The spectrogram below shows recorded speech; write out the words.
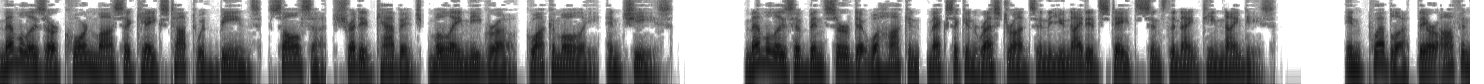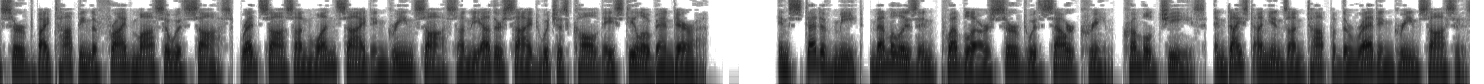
Memelas are corn masa cakes topped with beans, salsa, shredded cabbage, mole negro, guacamole, and cheese. Memelas have been served at Oaxacan, Mexican restaurants in the United States since the 1990s. In Puebla, they are often served by topping the fried masa with sauce, red sauce on one side and green sauce on the other side which is called estilo bandera. Instead of meat, memelas in Puebla are served with sour cream, crumbled cheese, and diced onions on top of the red and green sauces.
